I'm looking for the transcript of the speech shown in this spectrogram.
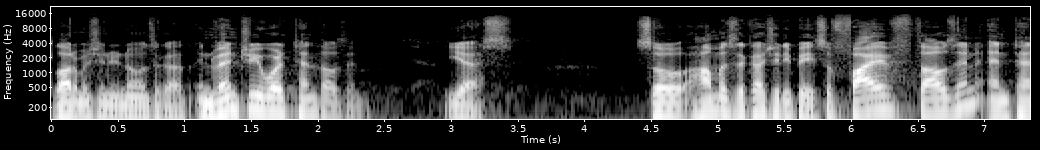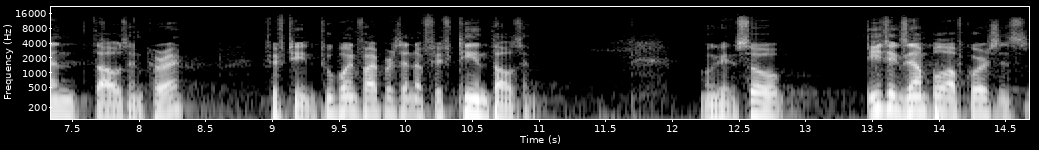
A lot of machinery, no zakat. Inventory worth 10,000. Yes. So how much zakat should he pay? So 5,000 and 10,000, correct? 15. 2.5% of 15,000. Okay, so each example, of course, is,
